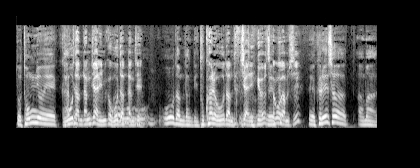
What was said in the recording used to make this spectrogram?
또 동료의 오 담당자 아닙니까? 오 담당자. 오, 담당자 북한의 오 담당자 아니에요? 예, 상호 그- 감시? 예, 그래서 아마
